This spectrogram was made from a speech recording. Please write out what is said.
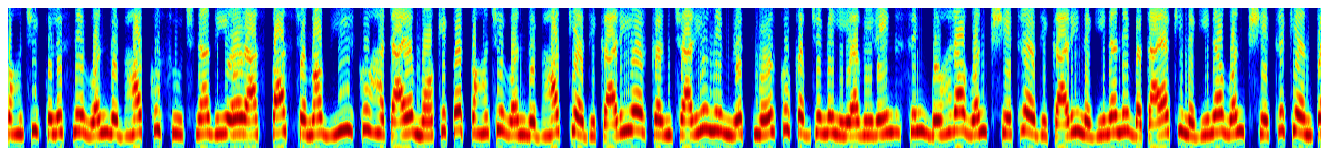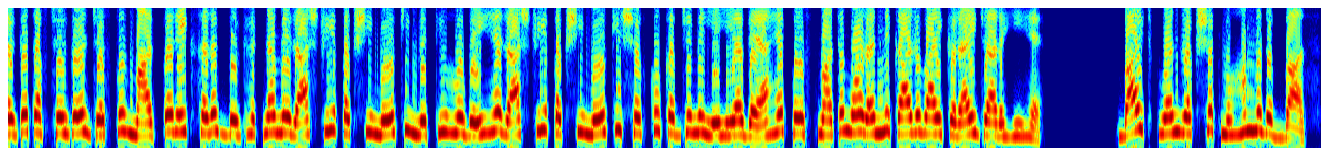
पहुँची पुलिस ने वन विभाग को सूचना दी और आसपास जमा भीड़ को हटाया। मौके पर पहुँचे वन विभाग के अधिकारी और कर्मचारियों ने मृत मोर को कब्जे में लिया। वीरेंद्र सिंह बोहरा, वन क्षेत्र अधिकारी नगीना ने बताया की नगीना वन क्षेत्र के अंतर्गत अफजलगढ़, जसपुर मार्ग पर एक सड़क दुर्घटना में राष्ट्रीय पक्षी मोर की मृत्यु हो गई। है। राष्ट्रीय पक्षी मोर के शव को कब्जे में ले लिया गया है। पोस्टमार्टम और अन्य कार्रवाई कराई जा रही है। बाइट वन रक्षक मोहम्मद अब्बास।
